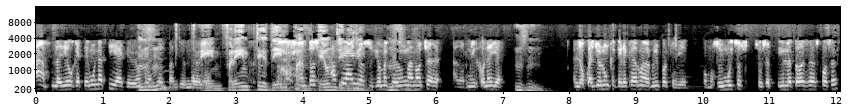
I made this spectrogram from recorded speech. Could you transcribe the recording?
Ah, le digo que tengo una tía que vive enfrente del Panteón de Belén. Enfrente del Entonces, panteón hace de años yo me quedé Ujú. una noche a dormir con ella. En lo cual yo nunca quería quedarme a dormir porque como soy muy sus- susceptible a todas esas cosas,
